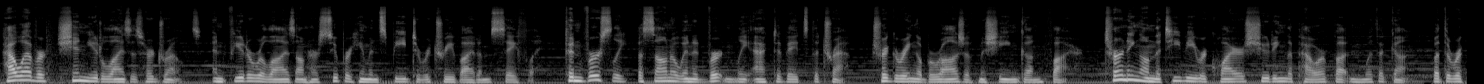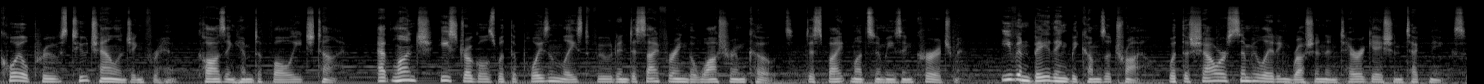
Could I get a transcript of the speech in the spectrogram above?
However, Shin utilizes her drones, and Fuda relies on her superhuman speed to retrieve items safely. Conversely, Asano inadvertently activates the trap, triggering a barrage of machine gun fire. Turning on the TV requires shooting the power button with a gun, but the recoil proves too challenging for him, causing him to fall each time. At lunch, he struggles with the poison-laced food and deciphering the washroom codes, despite Mutsumi's encouragement. Even bathing becomes a trial, with the shower simulating Russian interrogation techniques,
